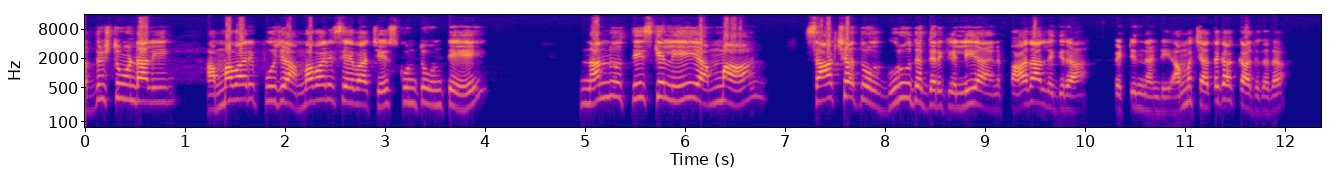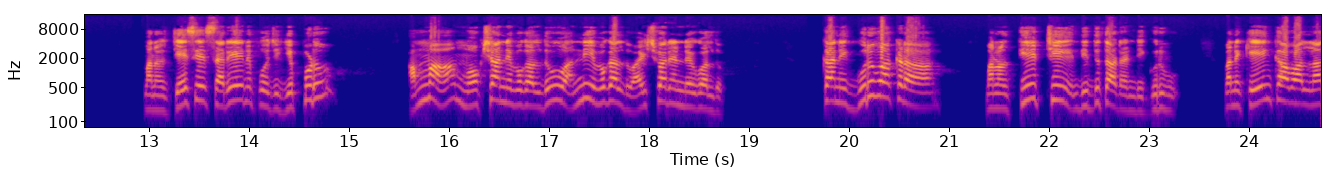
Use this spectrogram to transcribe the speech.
అదృష్టం ఉండాలి. అమ్మవారి పూజ అమ్మవారి సేవ చేసుకుంటూ ఉంటే నన్ను తీసుకెళ్ళి అమ్మ సాక్షాత్ ఒక గురువు దగ్గరికి వెళ్ళి ఆయన పాదాల దగ్గర పెట్టిందండి. అమ్మ చేతగా కాదు కదా. మనం చేసే సరైన పూజ ఎప్పుడు అమ్మ మోక్షాన్ని ఇవ్వగలదు అన్ని ఇవ్వగలదు ఐశ్వర్యాన్ని ఇవ్వగలదు. కానీ గురువు అక్కడ మనం తీర్చి దిద్దుతాడండి గురువు. మనకేం కావాలన్నా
